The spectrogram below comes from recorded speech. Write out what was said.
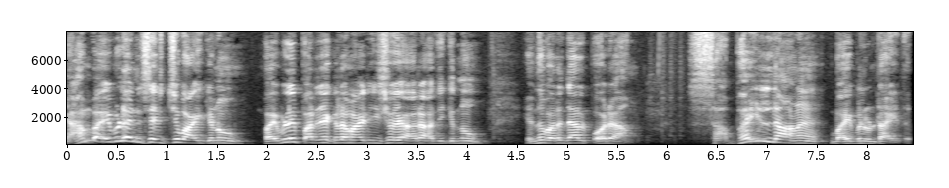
ഞാൻ ബൈബിൾ അനുസരിച്ച് വായിക്കണു. ബൈബിളിൽ പറഞ്ഞേക്കണമായി ഈശോയെ ആരാധിക്കുന്നു എന്ന് പറഞ്ഞാൽ പോരാ. സഭയിലാണ് ബൈബിൾ ഉണ്ടായത്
